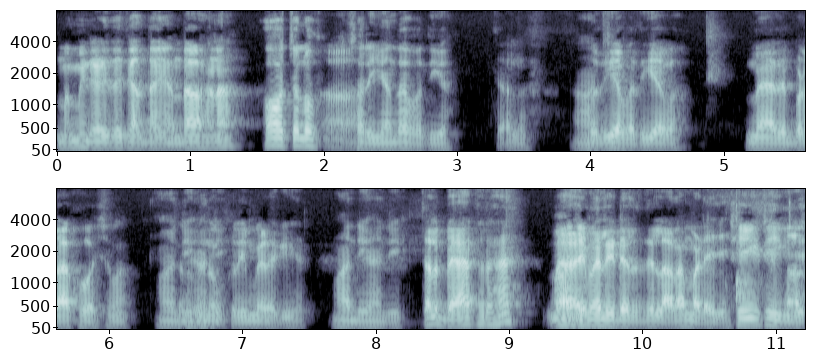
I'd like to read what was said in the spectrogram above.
ਮੰਮੀ ਡੈਡੀ ਦਾ ਚੱਲਦਾ ਜਾਂਦਾ ਹਨਾ? ਆਹ ਚਲੋ ਹਾਂ। ਸਰੀ ਜਾਂਦਾ ਵਧੀਆ। ਚੱਲ ਹਾਂਜੀ, ਵਧੀਆ ਵਧੀਆ ਵਾ। ਮੈਂ ਤੇ ਬੜਾ ਖੁਸ਼ ਹਾਂ ਹਾਂਜੀ ਤੈਨੂੰ ਹਾਂਜੀ। ਨੌਕਰੀ ਮਿਲ ਗਈ ਹੈ ਹਾਂਜੀ ਹਾਂਜੀ। ਚੱਲ ਬਹਿ ਫਿਰ ਹੈ? ਮੈਂ ਹਾਂਜੀ। ਮੈਂ ਲੀਡਰ ਤੇ ਲਾਣਾ ਮੜੇ ਜੇ। ਠੀਕ ਠੀਕ ਜੀ।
